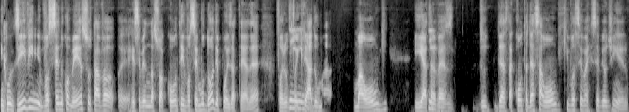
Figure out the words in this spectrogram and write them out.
Inclusive, você no começo estava eh, recebendo na sua conta e você mudou depois até, né? Foram, foi criada uma, uma ONG e através do, dessa conta dessa ONG que você vai receber o dinheiro.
